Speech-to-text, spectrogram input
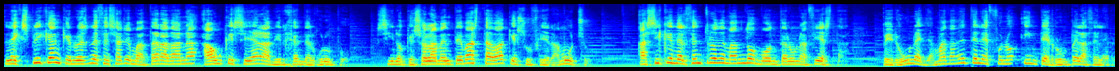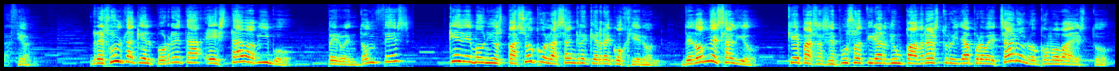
le explican que no es necesario matar a Dana aunque sea la virgen del grupo, sino que solamente bastaba que sufriera mucho. Así que en el centro de mando montan una fiesta, pero una llamada de teléfono interrumpe la celebración. Resulta que el porreta estaba vivo, pero entonces, ¿qué demonios pasó con la sangre que recogieron? ¿De dónde salió? ¿Qué pasa, se puso a tirar de un padrastro y ya aprovecharon o cómo va esto?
